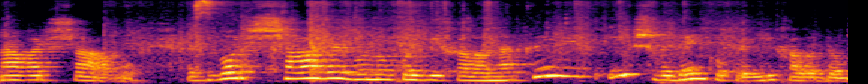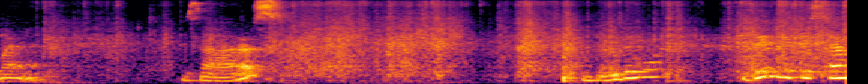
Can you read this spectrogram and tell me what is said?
на Варшаву. З Варшави воно поїхало на Київ і швиденько приїхало до мене. Зараз будемо дивитися,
